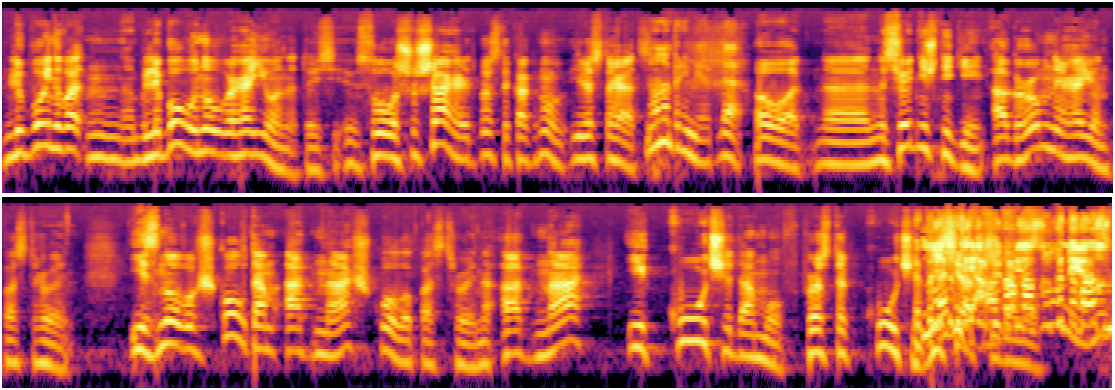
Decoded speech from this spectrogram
любой, ново- любого нового района. То есть э, слово Шишара это просто как, ну, иллюстрация. Ну, например, да. Вот. э, На сегодняшний день огромный район построен. Из новых школ там одна школа построена. Одна и куча домов. Просто куча. Так, подождите, десятки а как- домов. как это Безумие. Ну, значит,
